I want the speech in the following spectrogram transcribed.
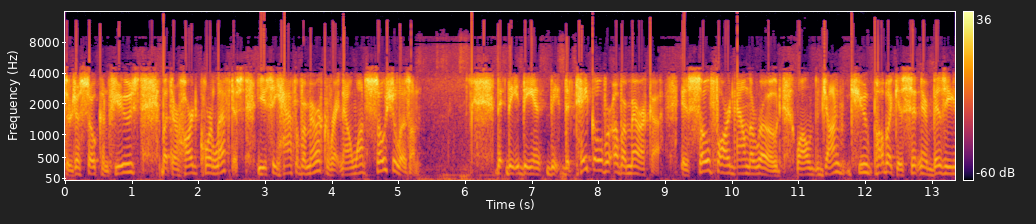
They're just so confused, but they're hardcore leftists. You see, half of America right now wants socialism. The, the, the, the, takeover of America is so far down the road while John Q. Public is sitting there busy,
